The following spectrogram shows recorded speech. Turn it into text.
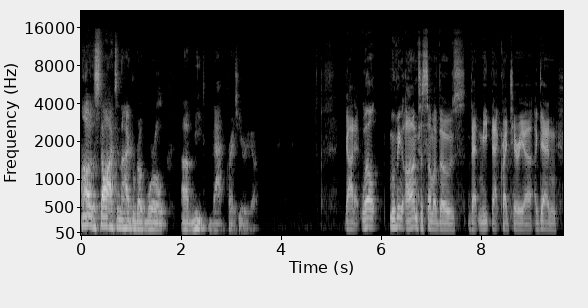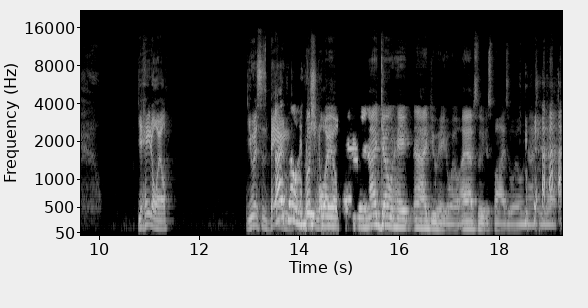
a lot of the stocks in the hypergrowth world uh, meet that criteria. Got it. Well, moving on to some of those that meet that criteria. Again, you hate oil. U.S. is banned Russian oil. oil. I don't hate. I do hate oil. I absolutely despise oil and natural gas.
